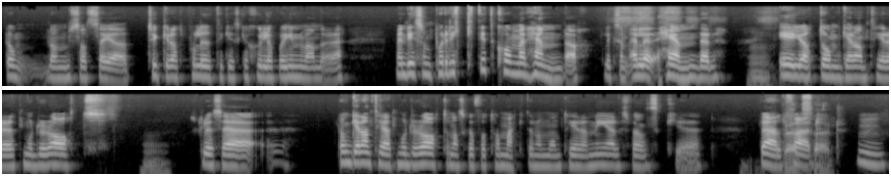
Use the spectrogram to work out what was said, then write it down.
de, de så att säga tycker att politiker ska skylla på invandrare. Men det som på riktigt kommer hända, liksom, eller händer, mm. är ju att de garanterar ett moderat, mm. skulle jag säga, de garanterar att Moderaterna ska få ta makten och montera ner svensk eh, välfärd. välfärd. Mm. Mm.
